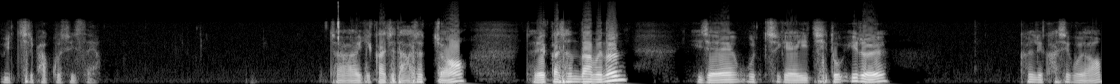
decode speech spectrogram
위치를 바꿀 수 있어요. 자, 여기까지 다 하셨죠? 자, 여기까지 한 다음에는 이제 우측에 이 지도 1을 클릭하시고요.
